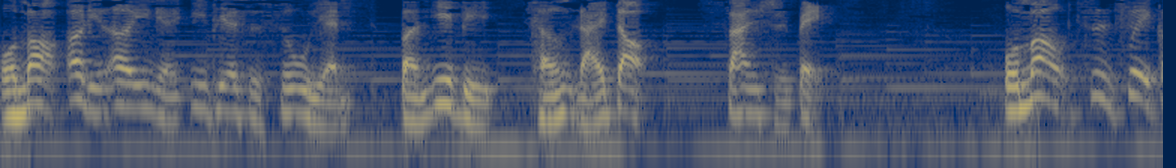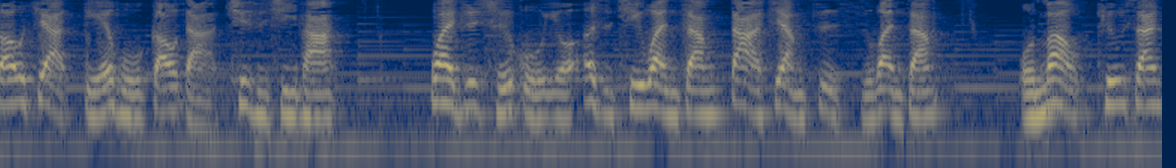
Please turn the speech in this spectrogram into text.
稳懋二零二一年 EPS 十五元，本益比曾来到三十倍。稳懋自最高价跌幅高达七十七趴，外资持股有二十七万张，大降至十万张。稳懋 Q 三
